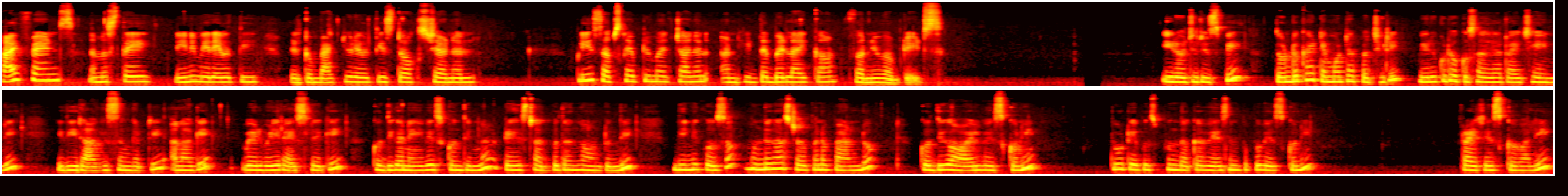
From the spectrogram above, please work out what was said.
Hi friends నమస్తే. నేను మీ Revathi. Welcome back to Revathi stocks channel. Please subscribe to my channel and hit the bell icon for new updates. ఈరోజు recipe దొండకాయ tomato పచ్చడి. మీరు కూడా ఒకసారి ట్రై చేయండి. ఇది రాగి సంగటి అలాగే వేడివేడి రైస్లోకి కొద్దిగా నెయ్యి వేసుకొని తిన్న టేస్ట్ అద్భుతంగా ఉంటుంది. దీనికోసం ముందుగా స్టవ్ పైన ప్యాన్లో కొద్దిగా ఆయిల్ వేసుకొని టూ టేబుల్ స్పూన్ దాకా వేసిన పప్పు వేసుకొని ఫ్రై చేసుకోవాలి.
